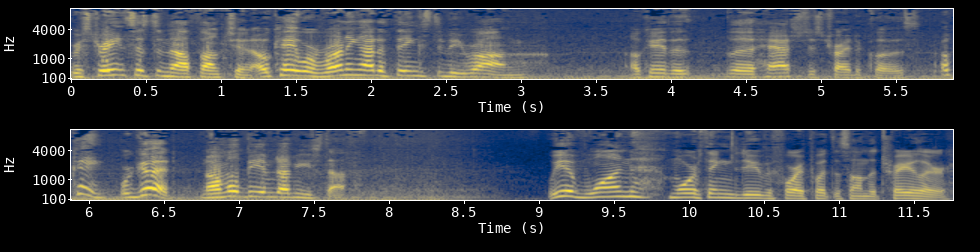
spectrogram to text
Restraint system malfunction. Okay, we're running out of things to be wrong. Okay, the, the hatch just tried to close. Okay, we're good. Normal BMW stuff. We have one more thing to do before I put this on the trailer.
